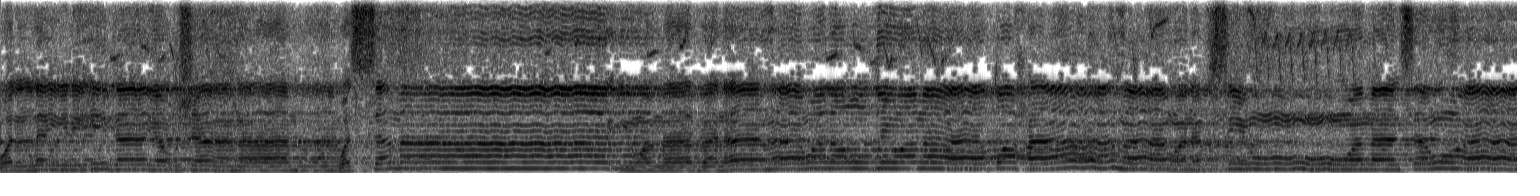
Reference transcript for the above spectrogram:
والليل إذا يغشاها والسماء وما بناها والأرض وما طحاها ونفس وما سواها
